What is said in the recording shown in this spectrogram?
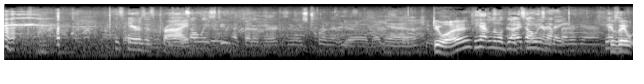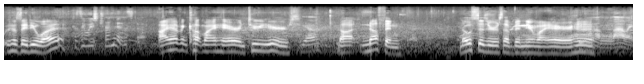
His hair is his Guys pride. always do have better hair because they always trim it. Yeah. Do what? He had a little goatee Guys always have everything. better hair Because they little- because they do what? because they always trim it and stuff. I haven't cut my hair in two years. Yeah. Not nothing. No scissors have been near my He hair. won't allow it.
